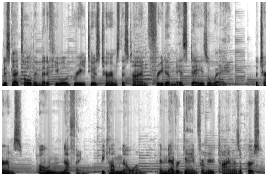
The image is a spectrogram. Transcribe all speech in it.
This guy told him that if he will agree to his terms this time, freedom is days away. The terms own nothing, become no one, and never gain from your time as a person.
